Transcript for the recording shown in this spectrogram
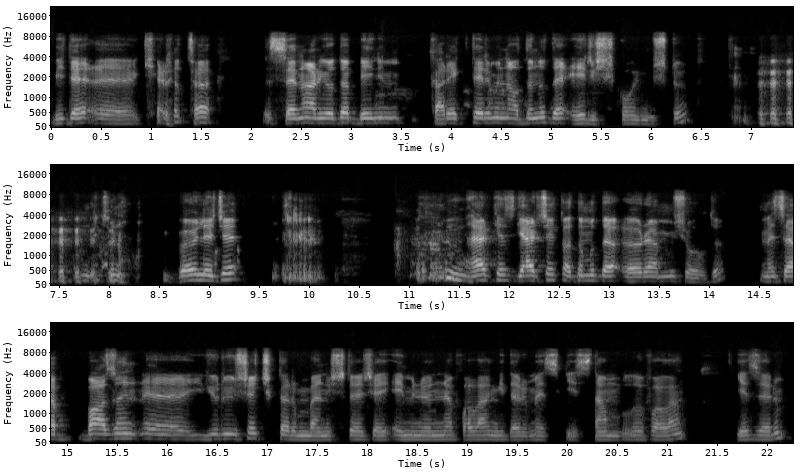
Bir de e, Kerata senaryoda benim karakterimin adını da Eriş koymuştu. Bütün böylece herkes gerçek adımı da öğrenmiş oldu. Mesela bazen e, yürüyüşe çıkarım ben işte şey Eminönü'ne falan giderim eski İstanbul'u falan gezerim.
